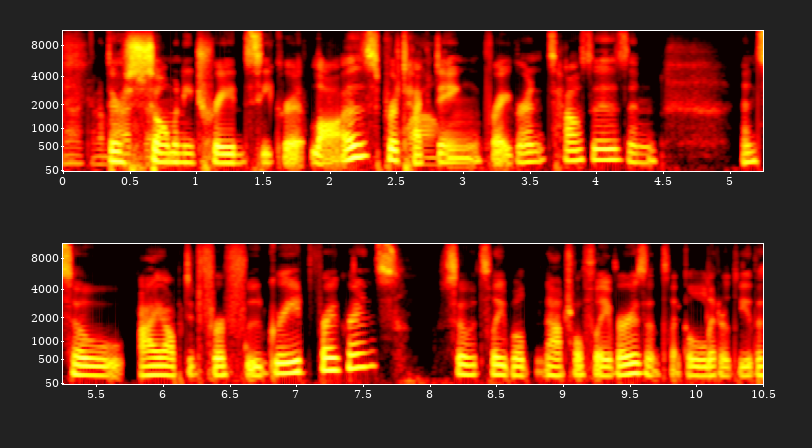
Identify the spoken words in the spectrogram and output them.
Yeah, there's so many trade secret laws protecting fragrance houses and and so i opted for food grade fragrance so it's labeled natural flavors it's like literally the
